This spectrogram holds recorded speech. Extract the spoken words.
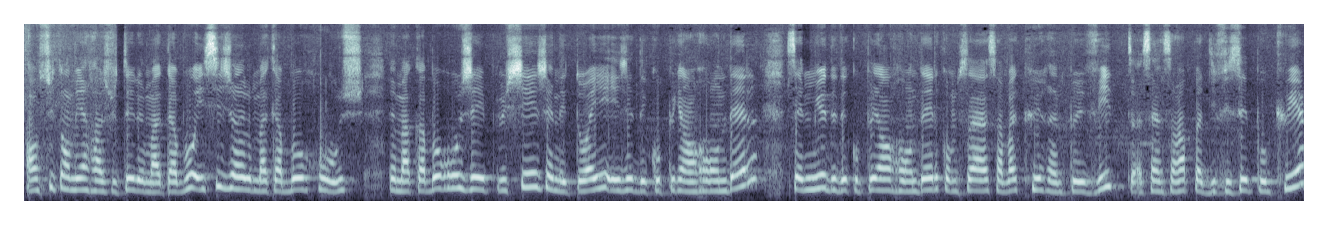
ensuite on vient rajouter le macabo. Ici, j'ai le macabo rouge. Le macabo rouge, j'ai épluché, j'ai nettoyé et j'ai découpé en rondelles. C'est mieux de découper en rondelles comme ça, ça va cuire un peu vite. Ça ne sera pas difficile pour cuire.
